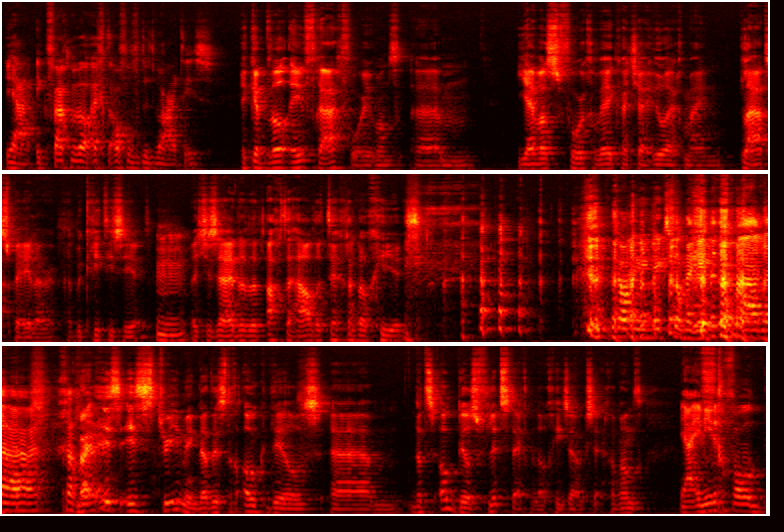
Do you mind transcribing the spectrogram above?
ja, ik vraag me wel echt af of het het waard is. Ik heb wel één vraag voor je, want ehm, jij was vorige week had jij heel erg mijn plaatspeler eh, bekritiseerd. Mhm. Dat je zei dat het achterhaalde technologie is. Ik kan me hier niks van herinneren, maar ga Maar is, is streaming, dat is toch ook deels, ehm, dat is ook deels flitstechnologie zou ik zeggen. Want Ja, in ieder geval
